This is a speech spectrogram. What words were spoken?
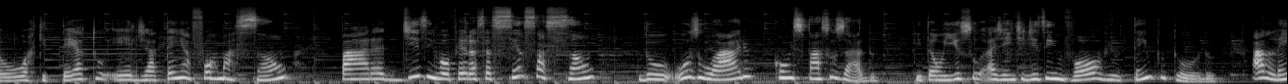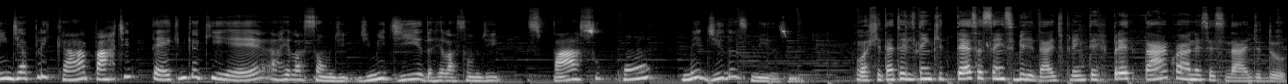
o arquiteto ele já tem a formação para desenvolver essa sensação do usuário com o espaço usado. Então, isso a gente desenvolve o tempo todo além de aplicar a parte técnica, que é a relação de, de medida, a relação de espaço com medidas mesmo. O arquiteto ele tem que ter essa sensibilidade para interpretar qual é a necessidade do,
